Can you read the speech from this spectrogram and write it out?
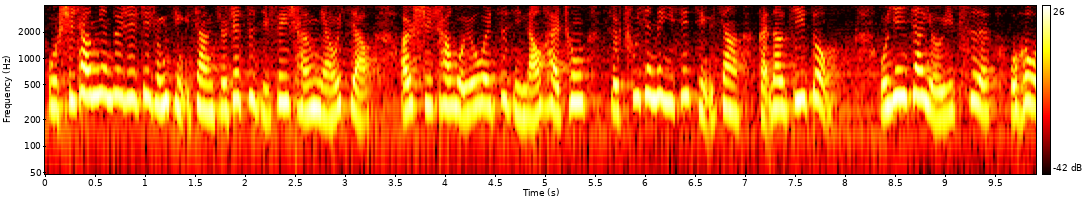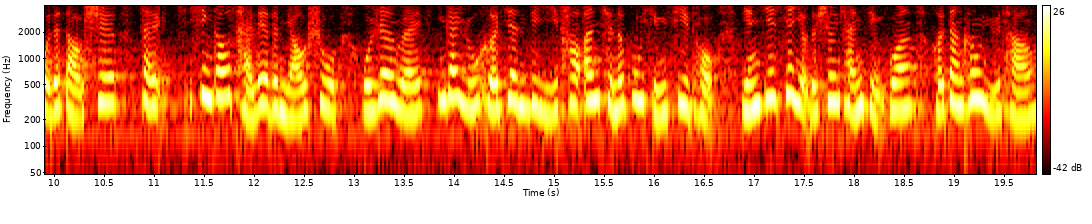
我时常面对着这种景象，觉着自己非常渺小，而时常我又为自己脑海中所出现的一些景象感到激动。我印象有一次，我和我的导师在兴高采烈地描述，我认为应该如何建立一套安全的步行系统，连接现有的生产景观和弹坑鱼塘。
